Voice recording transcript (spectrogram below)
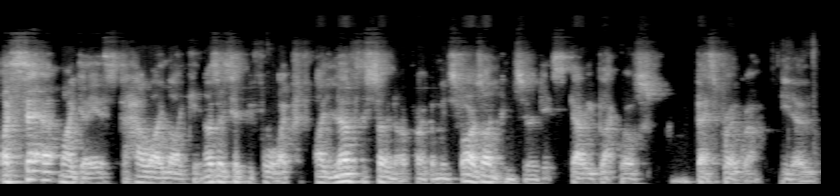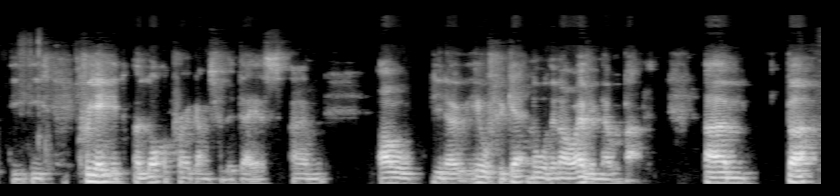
I set up my Deus to how I like it, and as I said before, I I love the Sonar program. As far as I'm concerned, it's Gary Blackwell's best program. You know, he, he's created a lot of programs for the Deus, and I'll, you know, he'll forget more than I'll ever know about it. Um, but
